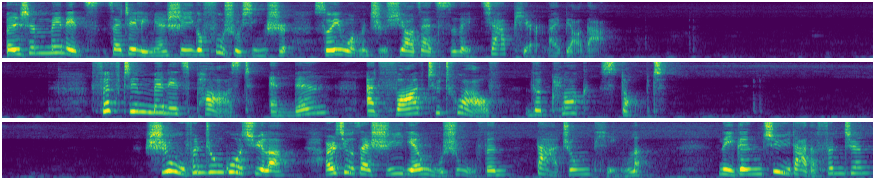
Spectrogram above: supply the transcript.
本身 minutes 在这里面是一个复数形式，所以我们只需要在词尾加撇儿来表达。Fifteen minutes passed, and then at five to twelve, the clock stopped. 十五分钟过去了，而就在十一点五十五分，大钟停了。 那根巨大的分针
